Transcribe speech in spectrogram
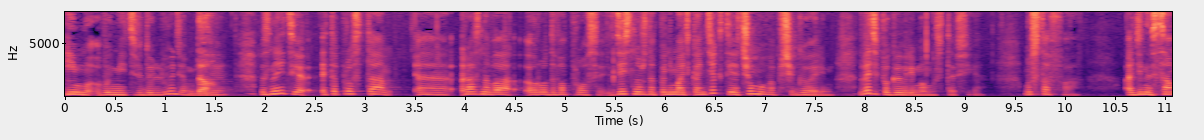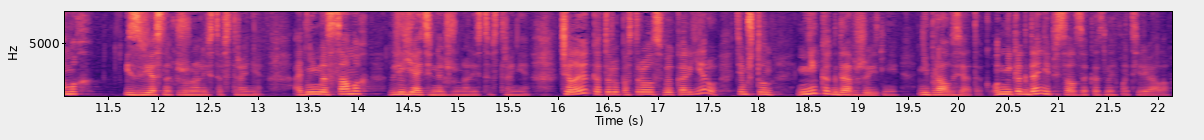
Им вы имеете в виду людям? Да. или- Вы знаете, это просто э, разного рода вопросы. Здесь нужно понимать контекст и о чем мы вообще говорим. Давайте поговорим о Мустафе. Мустафа один из самых известных журналистов в стране, одним из самых влиятельных журналистов в стране. Человек, который построил свою карьеру тем, что он никогда в жизни не брал взяток, он никогда не писал заказных материалов.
